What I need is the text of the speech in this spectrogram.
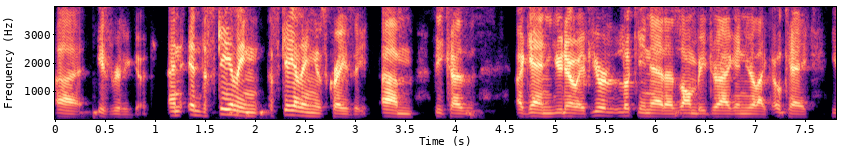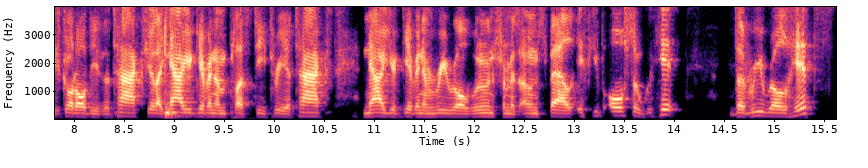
uh, is really good and and the scaling the scaling is crazy um, because again you know if you're looking at a zombie dragon you're like okay he's got all these attacks you're like now you're giving him plus d3 attacks now you're giving him reroll wounds from his own spell if you've also hit the reroll hits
